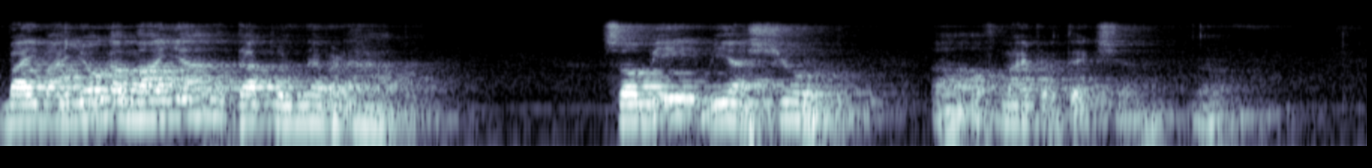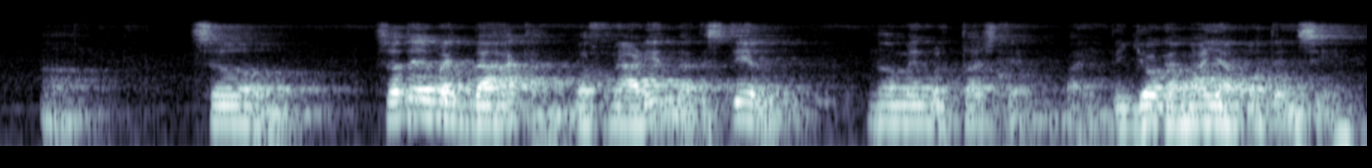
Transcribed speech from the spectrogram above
By my yoga maya, that will never happen. So be, be assured uh, of my protection. No? Uh, so, so they went back got married, but still, no man will touch them by the yoga maya potency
